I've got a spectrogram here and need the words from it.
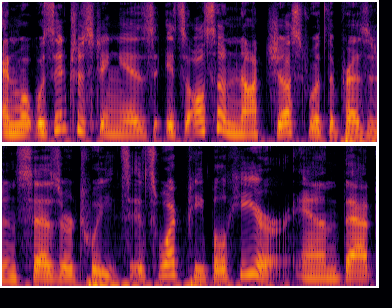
And what was interesting is it's also not just what the president says or tweets, it's what people hear. And that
